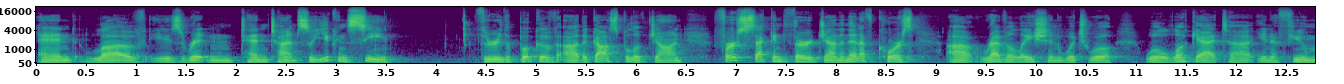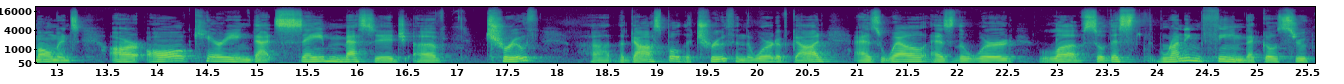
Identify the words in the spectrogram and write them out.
and love is written 10 times. So you can see through the book of uh, the Gospel of John, 1st, 2nd, 3rd John, and then, of course, uh, Revelation, which we'll, we'll look at uh, in a few moments, are all carrying that same message of truth. Uh, the gospel, the truth, and the word of God, as well as the word love. So, this running theme that goes through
